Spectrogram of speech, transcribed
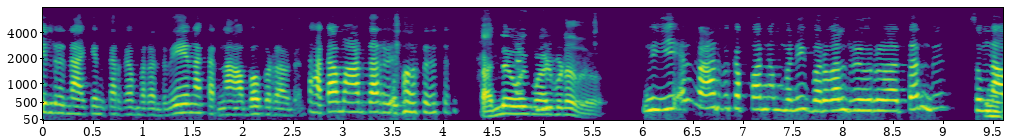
ಇಲ್ರಿ ನಾಕೇನ್ ಕರ್ಕೊಂಬರಲ್ರಿ ಏನಕ್ಕ ನಾ ಒಬ್ಬೊಬ್ಬರ ಅವ್ರ ಅಂತ ಹಠ ಮಾಡ್ತಾರ್ರಿ ಅವ್ರು. ಅಲ್ಲೇ ಹೋಗಿ ಮಾಡ್ಬಿಡೋದು. ನೀ ಏನ್ ಮಾಡ್ಬೇಕಪ್ಪ ನಮ್ ಮನಿಗ್ ಬರವಲ್ರಿ ಇವ್ರು ಅಂತಂದ್ ಸುಮ್ನ ಹ್ಮ್.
